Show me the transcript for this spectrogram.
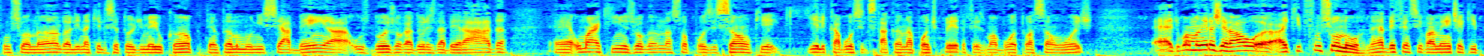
funcionando ali naquele setor de meio campo, tentando municiar bem a, os dois jogadores da beirada, é, o Marquinhos jogando na sua posição, que, que ele acabou se destacando na Ponte Preta, fez uma boa atuação hoje. É, de uma maneira geral, a equipe funcionou, né? Defensivamente a equipe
